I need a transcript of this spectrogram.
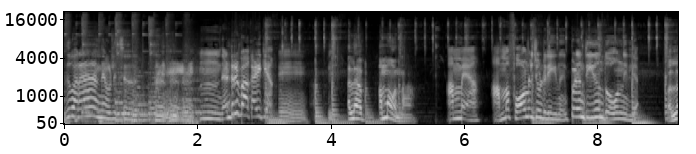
ഇത് പറയാനാ എന്നെ വിളിച്ചത്. രൂപ കഴിക്കാം. അല്ല അമ്മ വന്നാ? അമ്മയാ? അമ്മ ഫോൺ വിളിച്ചോണ്ടിരിക്കുന്നു. ഇപ്പഴും തീരും തോന്നുന്നില്ല. അല്ല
